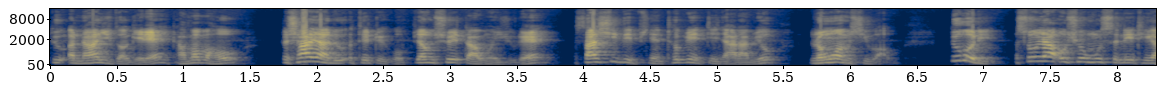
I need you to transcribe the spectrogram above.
သူအနားယူသွားခဲ့တယ်ဒါမှမဟုတ်တခြားယာဒူးအသစ်တွေကိုပြောင်းရွှေ့တာဝန်ယူတယ်အစားရှိသည့်ဖြင့်ထုတ်ပြန်ကြေညာတာမျိုးလုံးဝမရှိပါဘူး။သူကဒီအစိုးရအုပ်ချုပ်မှုစနစ်ထိက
